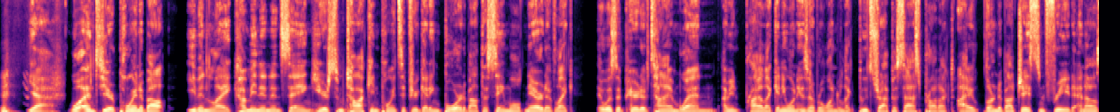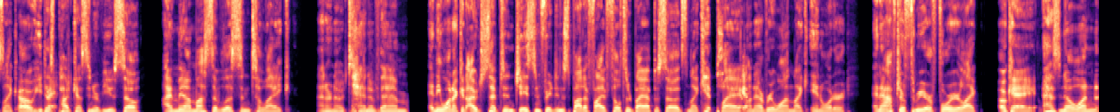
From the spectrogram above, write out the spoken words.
Yeah. Well, and to your point about even like coming in and saying, here's some talking points if you're getting bored about the same old narrative. Like there was a period of time when, I mean, probably like anyone who's ever wondered, like Bootstrap a SaaS product, I learned about Jason Fried and I was like, oh, he does Right. podcast interviews. So I mean, I must have listened to like, I don't know, 10 of them. Anyone I could, I just typed in Jason Fried into Spotify, filtered by episodes, and like hit play Yeah. on everyone, like in order. And after three or four, you're like, okay, has no one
